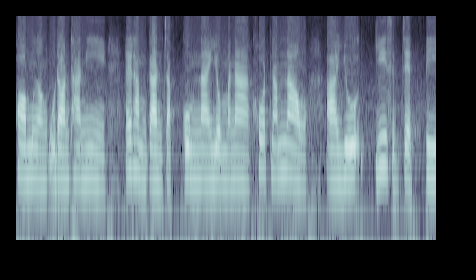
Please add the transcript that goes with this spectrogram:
พเมืองอุดรธานี ได้ทำการจับกลุ่มนายยมนาโคตรน้ำเนาอายุ 27 ปี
